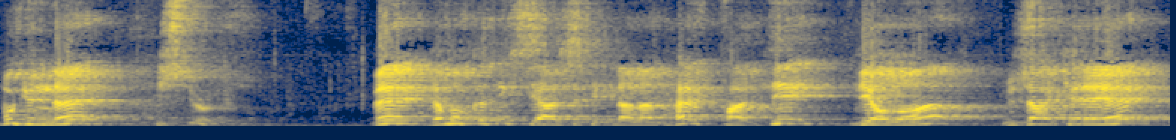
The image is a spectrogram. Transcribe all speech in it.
Bugün de istiyoruz ve demokratik siyasete inanan her parti diyaloğa, müzakereye,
